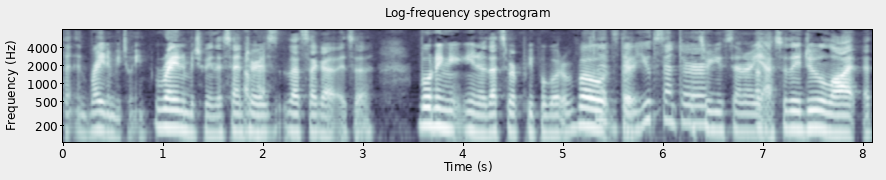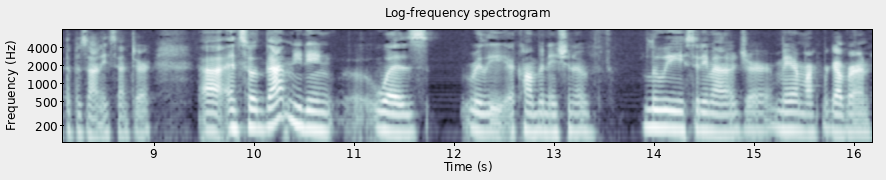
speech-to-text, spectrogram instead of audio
of the, right in between. right in between the centers. That's like a it's a voting. You know, that's where people go to vote. It's their youth center. It's their youth center. Okay. Yeah, so they do a lot at the Pisani Center, uh, and so that meeting uh, was really a combination of Louis, city manager, Mayor Marc McGovern,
